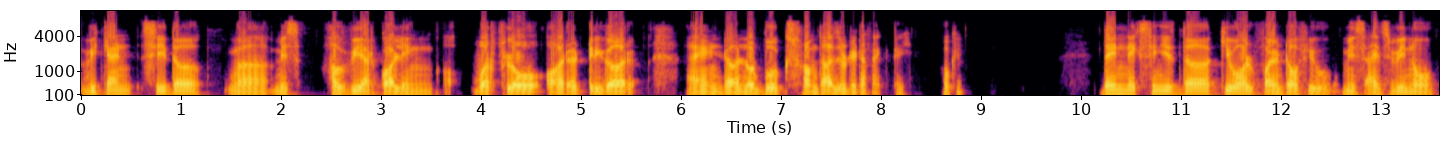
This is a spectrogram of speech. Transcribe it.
we can see the uh, miss how we are calling uh, workflow or a trigger and uh, notebooks from the Azure Data Factory. Okay. Then next thing is the Key Vault point of view. Means as we know,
